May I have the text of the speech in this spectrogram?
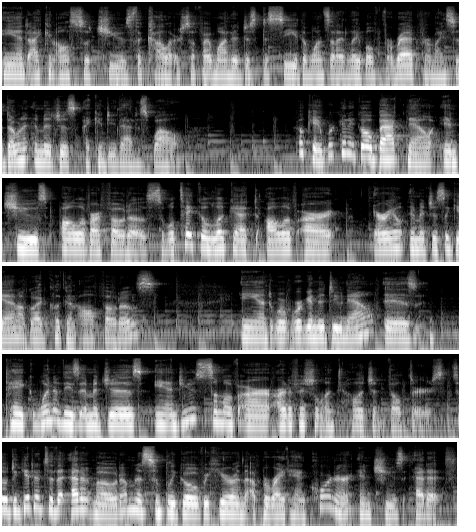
And I can also choose the color. So if I wanted just to see the ones that I labeled for red for my Sedona images, I can do that as well. Okay, we're gonna go back now and choose all of our photos. So we'll take a look at all of our aerial images again. I'll go ahead and click on all photos. And what we're gonna do now is take one of these images and use some of our artificial intelligent filters. So to get into the edit mode, I'm going to simply go over here in the upper right hand corner and choose edit.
